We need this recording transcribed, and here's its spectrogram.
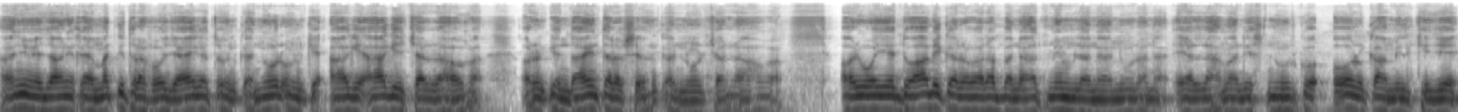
ہاں جی میدان قیامت کی طرف ہو جائے گا، تو ان کا نور ان کے آگے آگے چل رہا ہوگا اور ان کے دائیں طرف سے ان کا نور چل رہا ہوگا۔ اور وہ یہ دعا بھی کر رہا رب نعتم لنا نورانا اے اللہ، ہمارے اس نور کو اور کامل کیجیے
